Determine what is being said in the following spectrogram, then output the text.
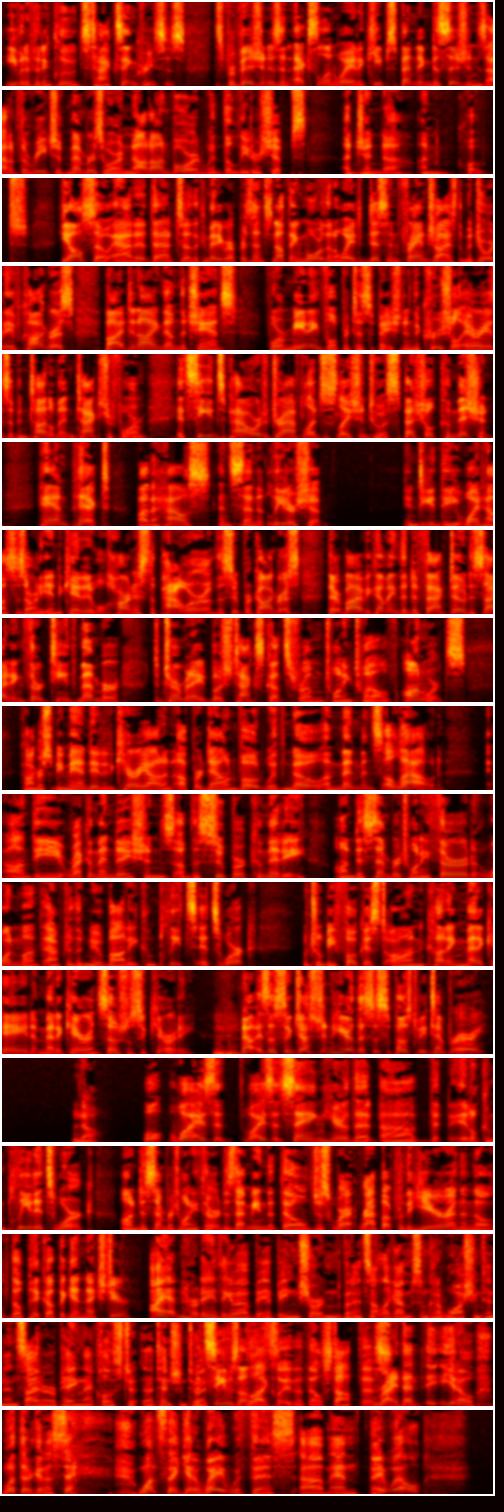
even if it includes tax increases. This provision is an excellent way to keep spending decisions out of the reach of members who are not on board with the leadership's agenda. Unquote. He also added that uh, the committee represents nothing more than a way to disenfranchise the majority of Congress by denying them the chance for meaningful participation in the crucial areas of entitlement and tax reform. It cedes power to draft legislation to a special commission handpicked by the House and Senate leadership. Indeed, the White House has already indicated it will harness the power of the Super Congress, thereby becoming the de facto deciding 13th member to terminate Bush tax cuts from 2012 onwards. Congress will be mandated to carry out an up or down vote with no amendments allowed on the recommendations of the Super Committee on December 23rd, one month after the new body completes its work. which will be focused on cutting Medicaid, Medicare, and Social Security. Mm-hmm. Now, is the suggestion here this is supposed to be temporary? No. Well, why is it why is it saying here that uh, that it'll complete its work on December 23rd? Does that mean that they'll just wrap up for the year and then they'll they'll pick up again next year? I hadn't heard anything about it being shortened, but it's not like I'm some kind of Washington insider paying that close to, attention to it. It seems Plus, unlikely that they'll stop this. Right. That you know what they're going to say once they get away with this, um, and they will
